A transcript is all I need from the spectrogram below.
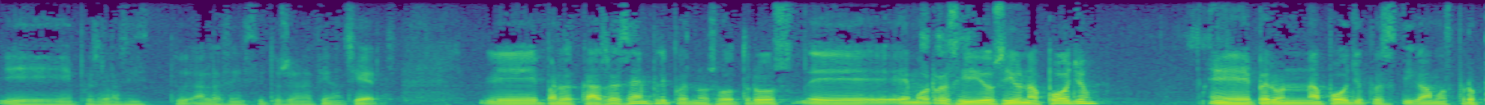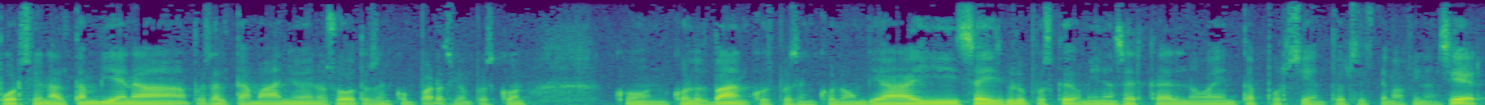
eh, pues a las, instituciones financieras. Eh, para el caso de Sempli, pues nosotros eh, hemos recibido sí un apoyo, eh, pero un apoyo pues digamos proporcional también a, pues, al tamaño de nosotros en comparación pues con, con, con los bancos. Pues en Colombia hay seis grupos que dominan cerca del 90% del sistema financiero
